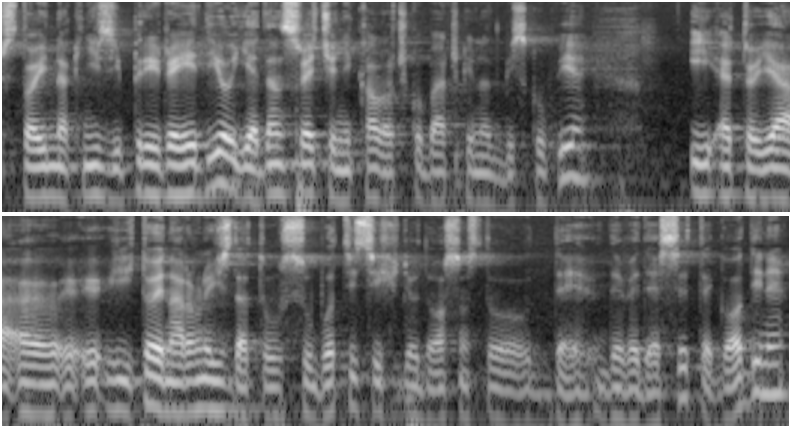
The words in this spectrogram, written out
stoji na knjizi priredio jedan svećenik Kaločko-Bačke nadbiskupije, I eto ja, i to je naravno izdato u Subotici 1890. godine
